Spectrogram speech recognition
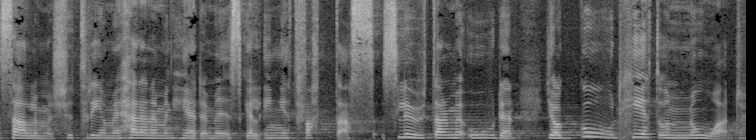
psalm 23 med Herren är min herde, mig skall inget fattas, slutar med orden Ja, godhet och nåd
